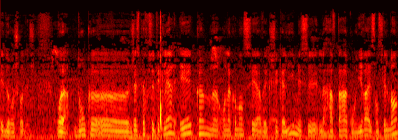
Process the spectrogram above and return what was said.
et de Rosh Chodesh. Voilà, donc euh, j'espère que c'était clair. Et comme on a commencé avec Shekalim, et c'est la Haftara qu'on lira essentiellement,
